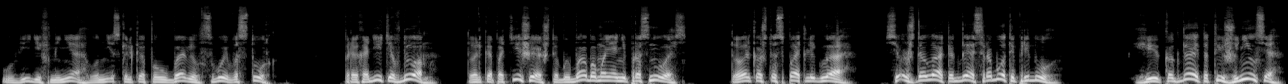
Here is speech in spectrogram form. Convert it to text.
Увидев меня, он несколько поубавил свой восторг. «Проходите в дом, только потише, чтобы баба моя не проснулась. Только что спать легла, все ждала, когда я с работы приду». «И когда это ты женился?»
